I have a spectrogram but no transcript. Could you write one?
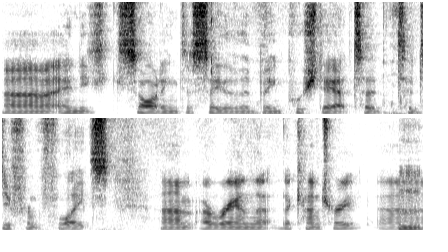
uh, and it's exciting to see that they're being pushed out to, to different fleets um, around the, the country. Um.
